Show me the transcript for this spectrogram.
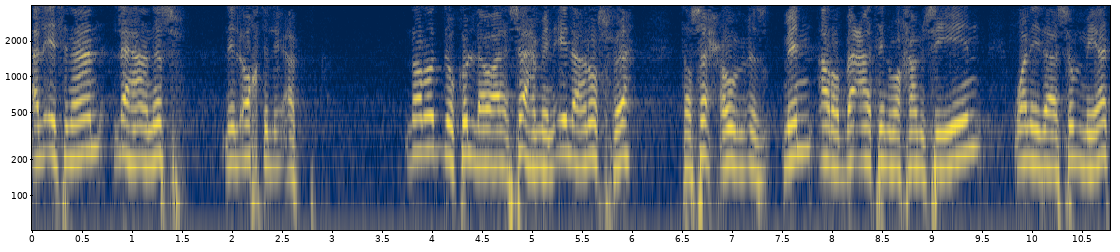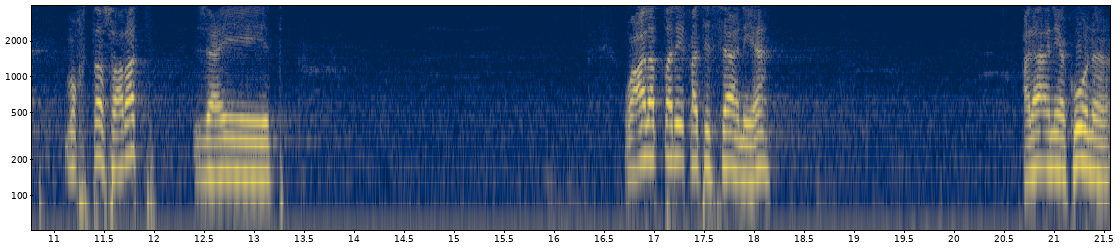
الاثنان لها نصف للأخت لأب. نرد كل سهم إلى نصفه تصح من أربعة وخمسين ولذا سميت مختصرة زيد. وعلى الطريقة الثانية على أن يكون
